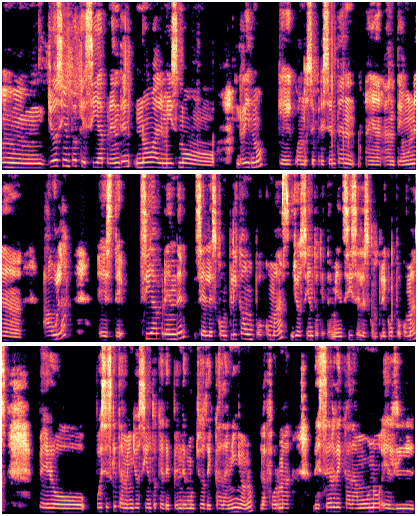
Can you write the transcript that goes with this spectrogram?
Mm, yo siento que sí aprenden, no al mismo ritmo, que cuando se presentan eh, ante una aula, este, sí aprenden, se les complica un poco más, yo siento que también sí se les complica un poco más, pero pues es que también yo siento que depende mucho de cada niño, ¿no? La forma de ser de cada uno, el,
